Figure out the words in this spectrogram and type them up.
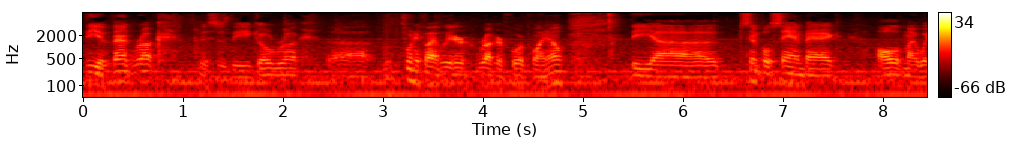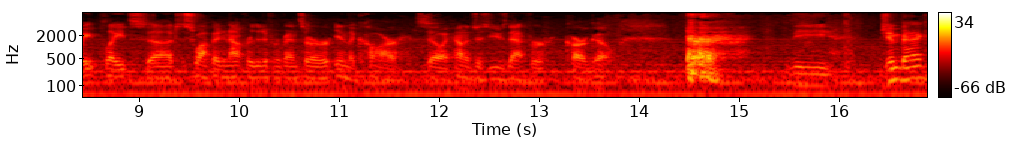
the event ruck. This is the GORUCK uh, 25 liter Rucker 4.0. The uh, simple sandbag, all of my weight plates uh, to swap in and out for the different events are in the car. So I kind of just use that for cargo. the gym bag,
